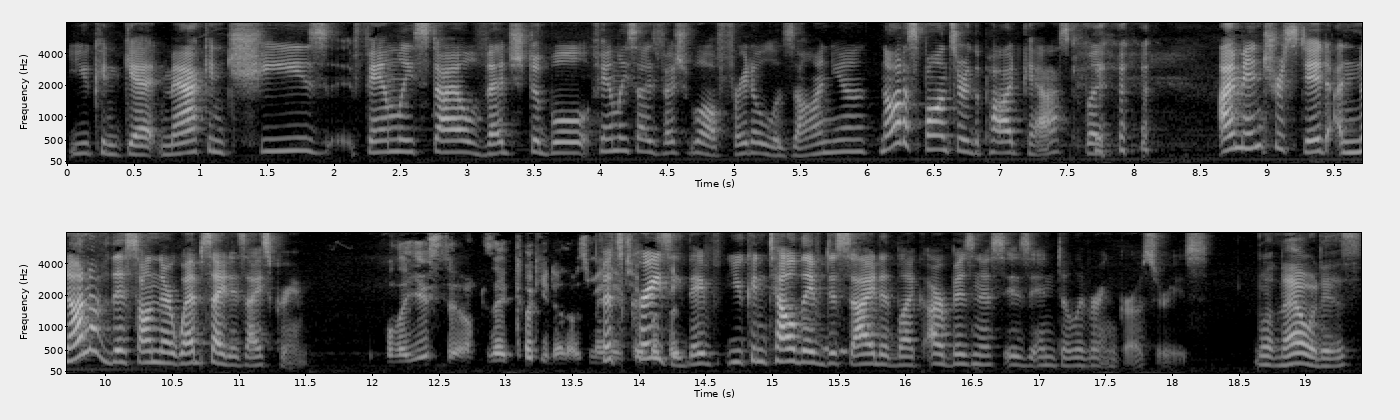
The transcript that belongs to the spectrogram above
You can get mac and cheese, family style vegetable, family size vegetable Alfredo lasagna. Not a sponsor of the podcast, but I'm interested. None of this on their website is ice cream. Well, they used to because they had cookie dough that was made. That's into crazy. but They've you can tell they've decided like our business is in delivering groceries. Well, now it is.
